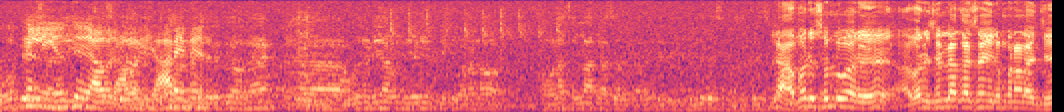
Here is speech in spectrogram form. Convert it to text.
மக்கள் நீங்கள் வந்து அவர் அவர் யாரையுமே இருக்கிறவங்க அஹ், உடனடியா வந்து ஏடிஎம்கேக்கு வரணும். அவங்களாம் செல்லா காசு இல்லை அவர் சொல்லுவார். அவர் செல்லா காசாகி ரொம்ப நாளாச்சு.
